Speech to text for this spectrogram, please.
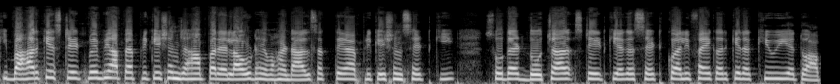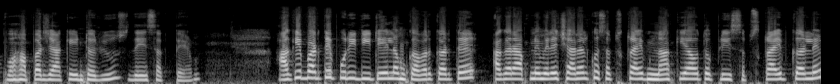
कि बाहर के स्टेट में भी आप एप्लीकेशन जहाँ पर अलाउड है, वहाँ डाल सकते हैं एप्लीकेशन सेट की सो so दैट दो चार स्टेट की अगर सेट क्वालिफाई करके रखी हुई है तो आप वहाँ पर जाके इंटरव्यूज़ दे सकते हैं। आगे बढ़ते, पूरी डिटेल हम कवर करते हैं। अगर आपने मेरे चैनल को सब्सक्राइब ना किया हो तो प्लीज़ सब्सक्राइब कर लें,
